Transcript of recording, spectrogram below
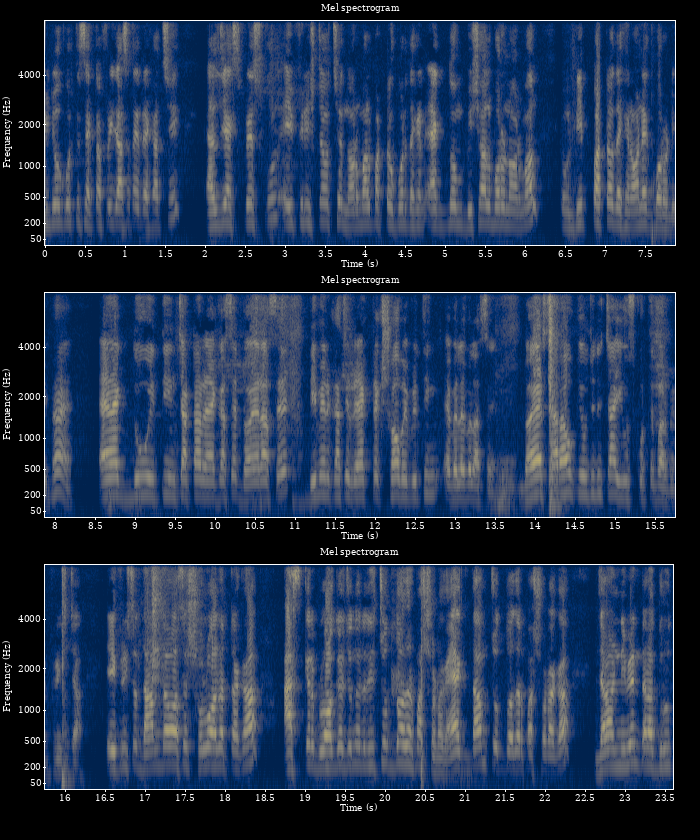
ভিডিও করতেছি, একটা ফ্রিজ আছে, তাই দেখাচ্ছি। এলজি এক্সপ্রেস কুল এই ফ্রিজটা হচ্ছে নর্মাল পার্টটা উপরে দেখেন, একদম বিশাল বড় নর্মাল এবং ডিপ পার্টটাও দেখেন, অনেক বড় ডিপ হ্যাঁ? এক, দুই, তিন, চারটা র্যাক আছে ডয়ার আছে, ডিমের কাছে র্যাক ট্যাক সব এভরিথিং অ্যাভেলেবেল আছে। ডয়ার ছাড়াও কেউ যদি চাই ইউজ করতে পারবেন ফ্রিজটা এই ফ্রিজটার দাম দেওয়া আছে ষোলো হাজার টাকা। আজকের ব্লগের জন্য এটা চোদ্দ হাজার পাঁচশো টাকা, একদম চোদ্দ হাজার পাঁচশো টাকা। যারা নেবেন, তারা দ্রুত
